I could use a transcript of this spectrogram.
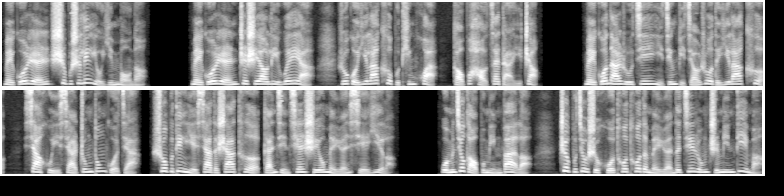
美国人是不是另有阴谋呢？美国人这是要立威啊！如果伊拉克不听话，搞不好再打一仗。美国拿如今已经比较弱的伊拉克吓唬一下中东国家，说不定也吓得沙特赶紧签石油美元协议了。我们就搞不明白了，这不就是活脱脱的美元的金融殖民地吗？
